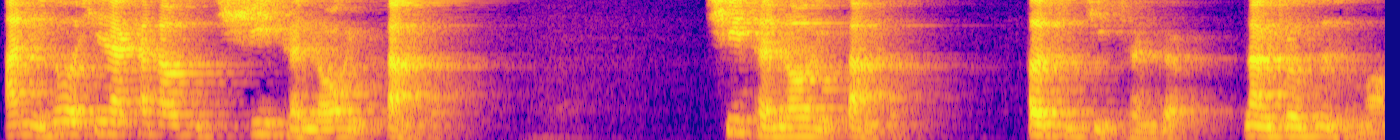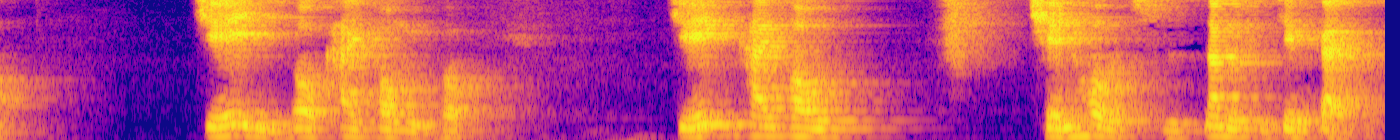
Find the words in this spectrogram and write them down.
啊，你如果现在看到是七层楼以上的，七层楼以上的，二十几层的，那个就是什么？捷运以后开通以后，捷运开通前后时那个时间盖的。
